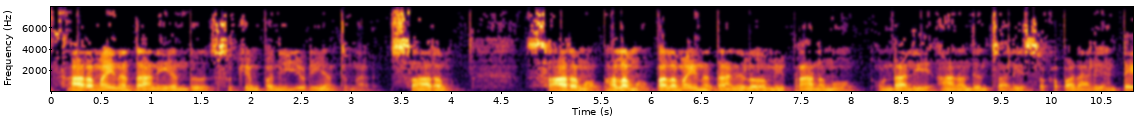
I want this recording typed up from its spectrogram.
సారమైన దాని యందు సుఖింపనీయుడి అంటున్నాడు. సారము సారము బలము బలమైన దానిలో మీ ప్రాణము ఉండాలి ఆనందించాలి సుఖపడాలి అంటే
